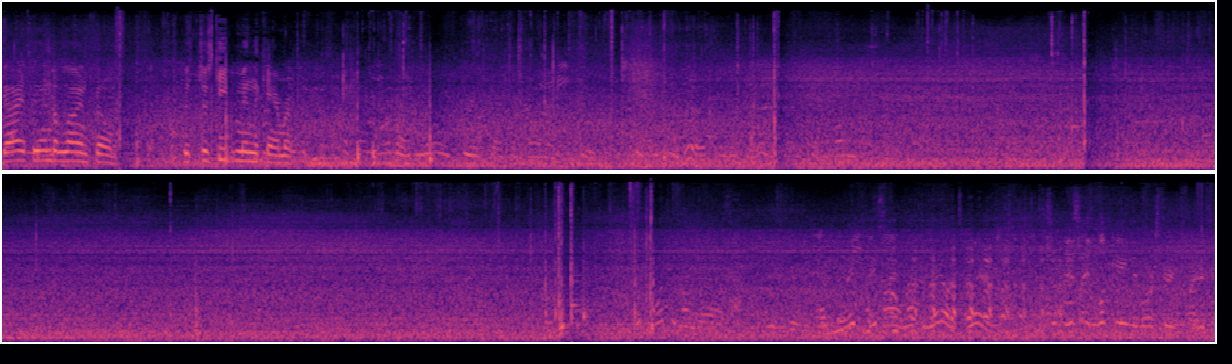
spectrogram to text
Guy at the end of the line film. Just, just keep him in the camera. I love getting the more experienced fighters. They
